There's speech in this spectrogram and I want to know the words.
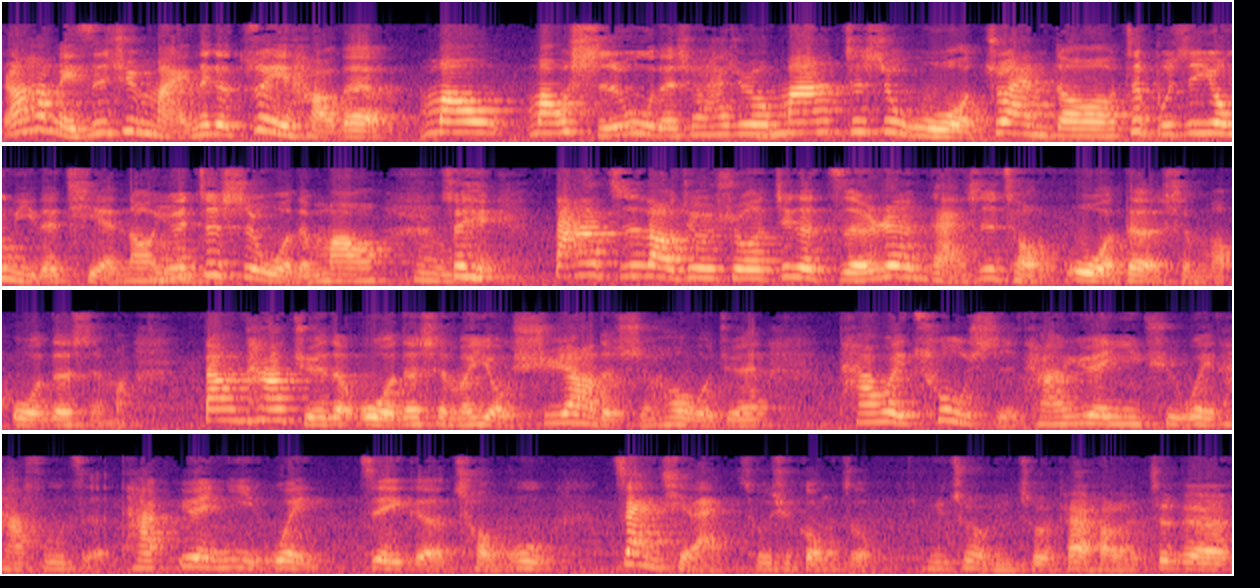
然后他每次去买那个最好的猫猫食物的时候，他说。就说妈，这是我赚的哦，这不是用你的钱哦，因为这是我的猫，所以大家知道就是说这个责任感是从我的什么，我的什么。当他觉得我的什么有需要的时候，我觉得他会促使他愿意去为他负责，他愿意为这个宠物站起来出去工作。没错，没错，太好了。这个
